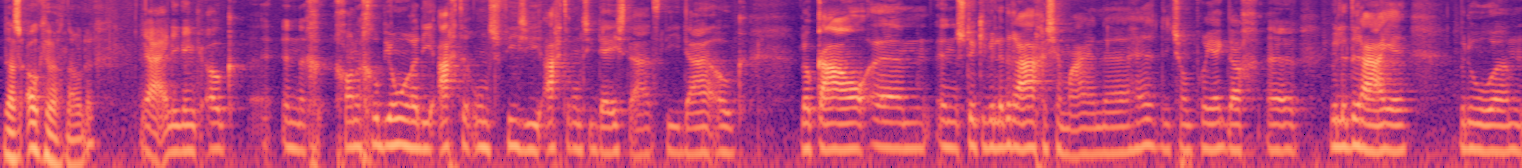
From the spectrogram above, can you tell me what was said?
Dat is ook heel erg nodig. Ja, en ik denk ook een, gewoon een groep jongeren die achter ons visie, achter ons idee staat. Die daar ook lokaal ehm, een stukje willen dragen, zeg maar. En eh, die zo'n projectdag eh, willen draaien. Ik bedoel, ehm,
